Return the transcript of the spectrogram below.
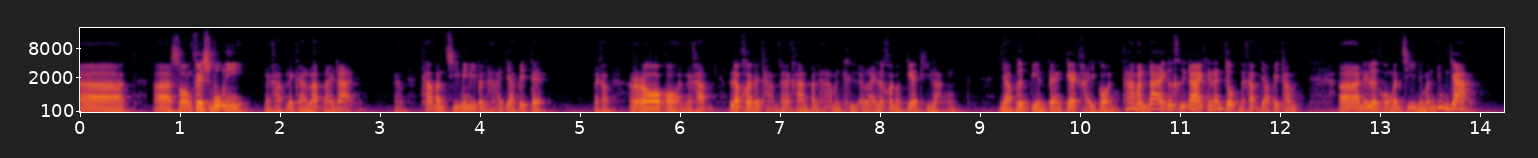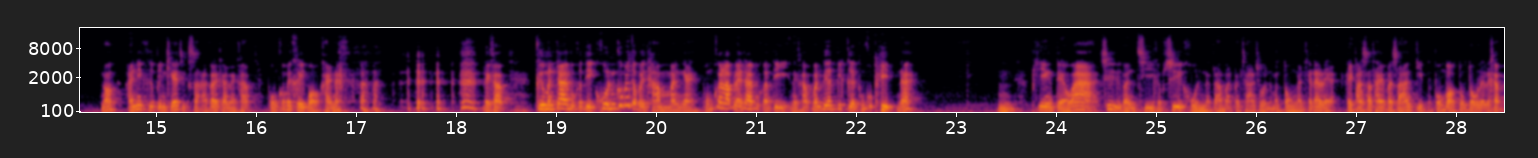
ออสองเฟซบุ๊กนี่นะครับในการรับรายได้นะครับถ้าบัญชีไม่มีปัญหาอย่าไปแตะนะครับรอก่อนนะครับแล้วค่อยไปถามธนาคารปัญหามันคืออะไร แล้วค่อยมาแก้ทีหลัง อย่าเพิ่งเปลี่ยนแปลงแก้ไขก่อน ถ้ามันได้ก็คือได้แค่นั้นจบนะครับอย่าไปทำในเรื่องของบัญชีเนี่ยมันยุ่งยากเนาะอันนี้คือเป็นเคสศึกษาก็แล้วกันนะครับ ผมก็ไม่เคยบอกใครนะนะครับคือมันได้ปกติคุณก็ไม่ต้องไปทำมันไง ผมก็รับรายได้ปกตินะครับวันเดือนปีเกิดผมก็ผิดนะ เพียงแต่ว่าชื่อบัญชีกับชื่อคุณตามบัตรประชาชนมันตรงกันแค่นั้นแหละไอ้ภาษาไทยภาษาอังกฤษผมบอกตรงๆเลยนะครับ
